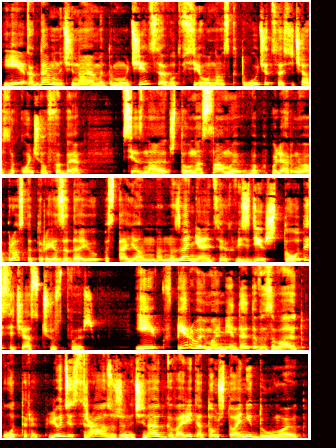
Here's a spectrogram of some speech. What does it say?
И когда мы начинаем этому учиться, вот все у нас, кто учится, сейчас закончил ФБ, все знают, что у нас самый популярный вопрос, который я задаю постоянно на занятиях, везде. Что ты сейчас чувствуешь? И в первый момент это вызывает оторопь. Люди сразу же начинают говорить о том, что они думают.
